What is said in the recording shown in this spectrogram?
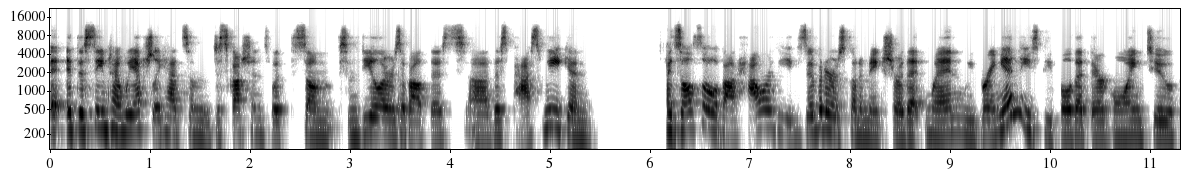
at the same time we actually had some discussions with some some dealers about this uh, this past week. And it's also about how are the exhibitors going to make sure that when we bring in these people that they're going to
